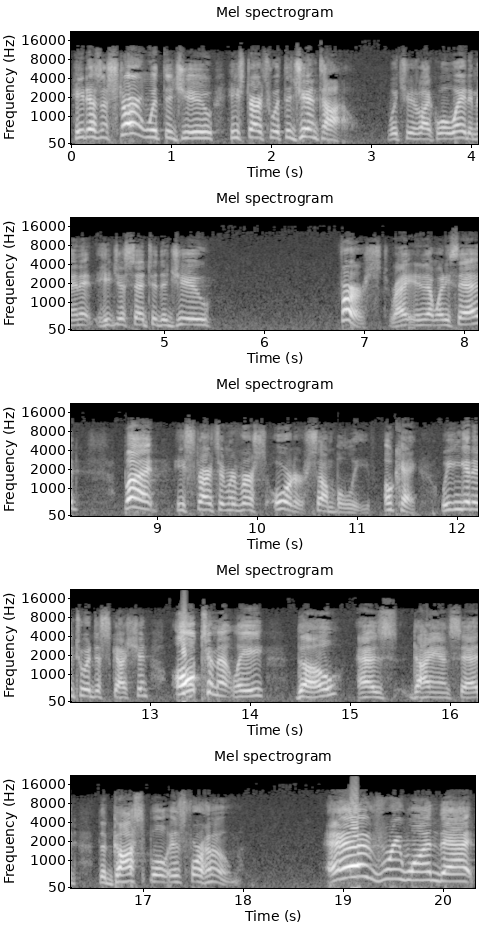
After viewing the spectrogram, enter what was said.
He doesn't start with the Jew, he starts with the Gentile, which is like, well, wait a minute. He just said to the Jew first, right? Isn't that what he said? But he starts in reverse order, some believe. Okay, we can get into a discussion. Ultimately, though, as Diane said, the gospel is for whom? Everyone that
